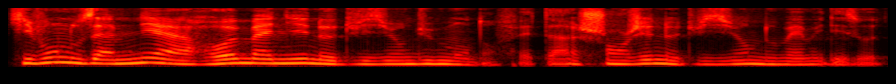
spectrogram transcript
qui vont nous amener à remanier notre vision du monde, en fait, à changer notre vision de nous-mêmes et des autres.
